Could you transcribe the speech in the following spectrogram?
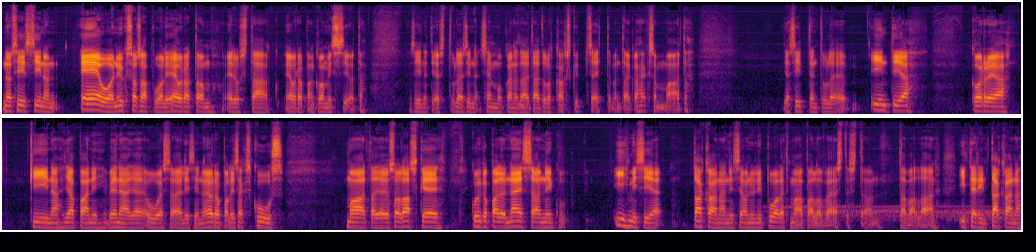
No siis siinä on EU on yksi osapuoli, Euratom edustaa Euroopan komissiota. Ja siinä tietysti tulee sen mukana, taitaa tulla 27 tai 8 maata. Ja sitten tulee Intia, Korea, Kiina, Japani, Venäjä ja USA, eli siinä on Euroopan lisäksi kuusi maata. Ja jos laskee, kuinka paljon näissä on niin kuin ihmisiä takana, niin se on yli puolet maapallon väestöstä on tavallaan ITERin takana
